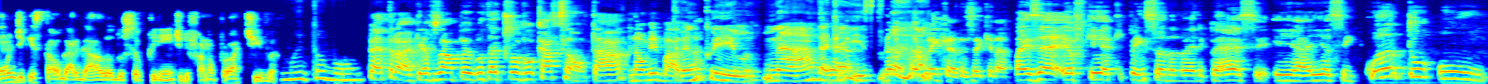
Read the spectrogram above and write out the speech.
onde que está o gargalo do seu cliente de forma proativa. Muito bom. Petra, eu queria fazer uma pergunta de provocação, tá? Não me bata. Tranquilo. Nada, que é, isso. Não, tô brincando, isso aqui não. Mas é, eu fiquei aqui pensando no NPS e aí, assim, quanto um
